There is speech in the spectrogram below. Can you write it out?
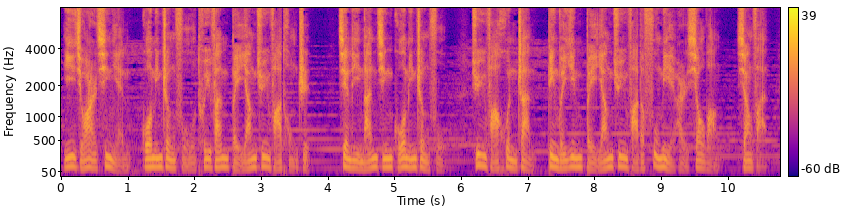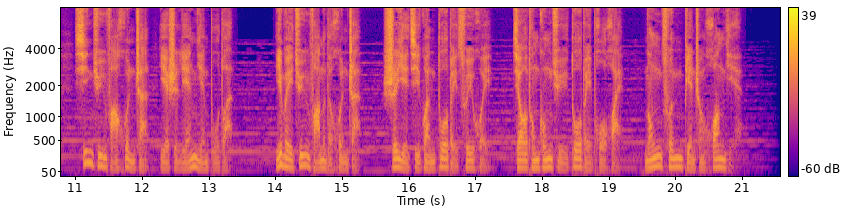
一九二七年，国民政府推翻北洋军阀统治，建立南京国民政府。军阀混战并未因北洋军阀的覆灭而消亡，相反，新军阀混战也是连年不断。因为军阀们的混战，实业机关多被摧毁，交通工具多被破坏，农村变成荒野。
